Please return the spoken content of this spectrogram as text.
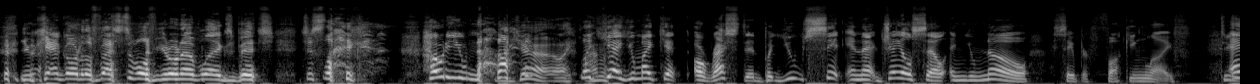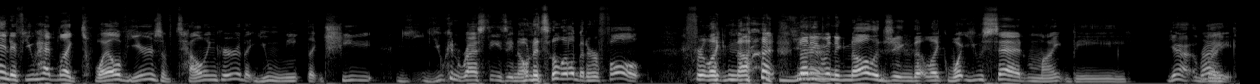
you can't go to the festival if you don't have legs, bitch. Just like, how do you not? yeah, like, Like, yeah, you might get arrested, but you sit in that jail cell and you know I saved her fucking life. Dude. And if you had like 12 years of telling her that you need, like, she, you can rest easy knowing it's a little bit her fault for like not, not even acknowledging that like what you said might be yeah, right. like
